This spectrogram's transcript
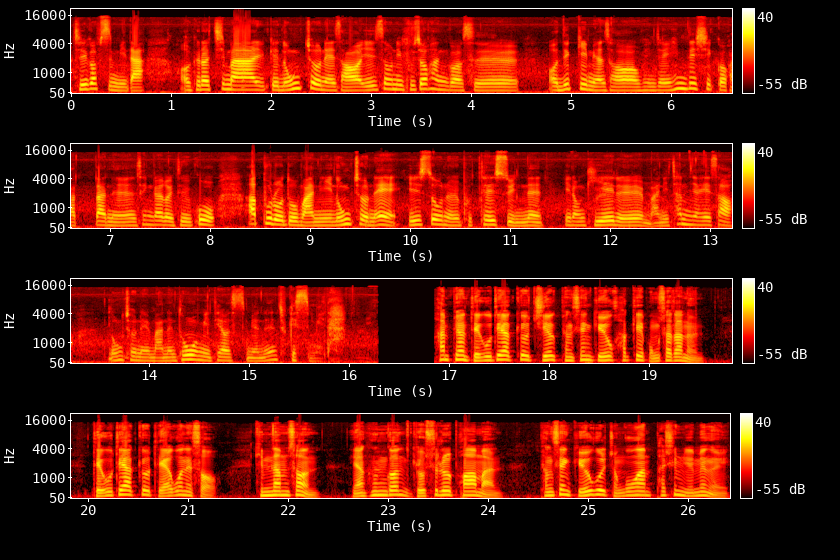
즐겁습니다. 어, 그렇지만 이렇게 농촌에서 일손이 부족한 것을 어, 느끼면서 굉장히 힘드실 것 같다는 생각을 들고 앞으로도 많이 농촌에 일손을 보탤 수 있는 이런 기회를 많이 참여해서 농촌에 많은 도움이 되었으면 좋겠습니다. 한편 대구대학교 지역평생교육학회 봉사단은 대구대학교 대학원에서 김남선, 양흥건 교수를 포함한 평생교육을 전공한 80여 명의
